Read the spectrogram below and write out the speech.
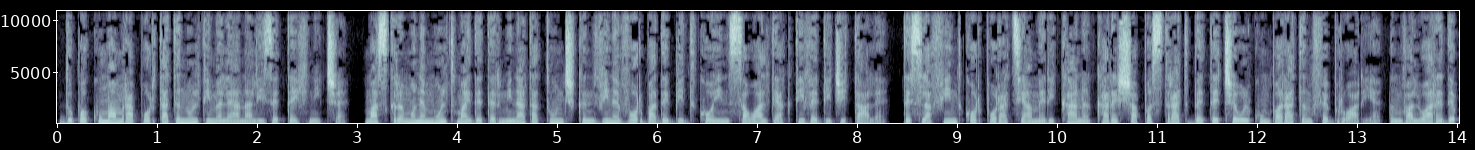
După cum am raportat în ultimele analize tehnice, Musk rămâne mult mai determinat atunci când vine vorba de Bitcoin sau alte active digitale, Tesla fiind corporația americană care și-a păstrat BTC-ul cumpărat în februarie, în valoare de 1,5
